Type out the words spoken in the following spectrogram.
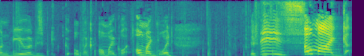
one view. I'm just oh my oh my god oh my god. There's pizza. This. Oh my god!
